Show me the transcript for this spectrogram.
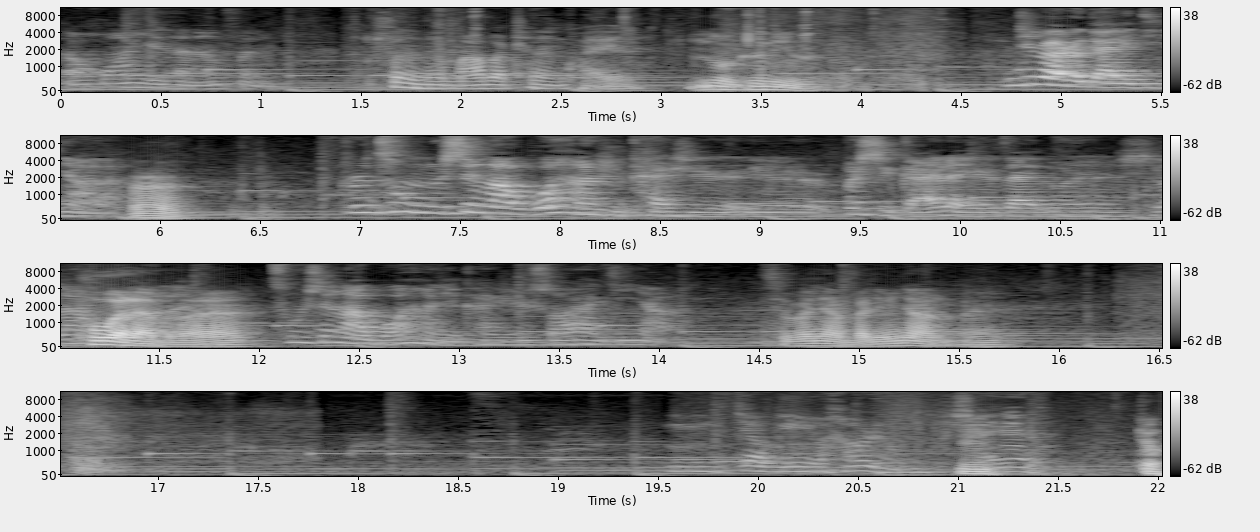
到黄叶才能缝，缝那妈把才能快了。那肯定的。你这边都盖了几年了？嗯。就是从生了波上是开始，不是盖了，也是在那是哪？铺了嘛，嗯。从生了波上就开始刷上几年了。七八年、八九年了，嗯。嗯，叫我给你好肉，晒干了。走。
